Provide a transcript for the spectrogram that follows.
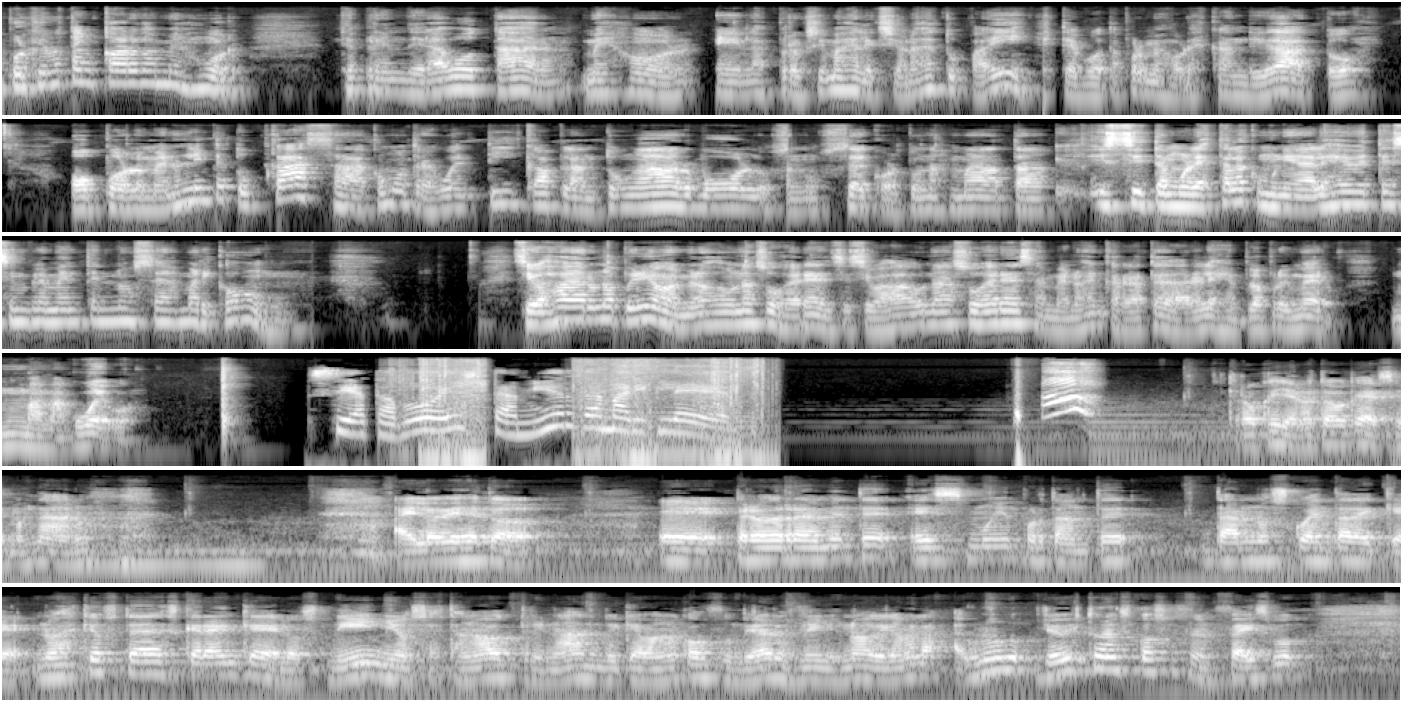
¿por qué no te encargas mejor de aprender a votar mejor en las próximas elecciones de tu país? Te vota por mejores candidatos, o por lo menos limpia tu casa, como tres vueltica, planta un árbol, o sea, no sé, corta unas matas. Y si te molesta la comunidad LGBT, simplemente no seas maricón. Si vas a dar una opinión, al menos da una sugerencia. Si vas a dar una sugerencia, al menos encárgate de dar el ejemplo primero. Mamagüevo. Se acabó esta mierda, Marie Claire. Creo que ya no tengo que decir más nada, ¿no? Ahí lo dije todo. Eh, pero realmente es muy importante darnos cuenta de que no es que ustedes creen que los niños se están adoctrinando y que van a confundir a los niños, no, díganme, yo he visto unas cosas en Facebook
